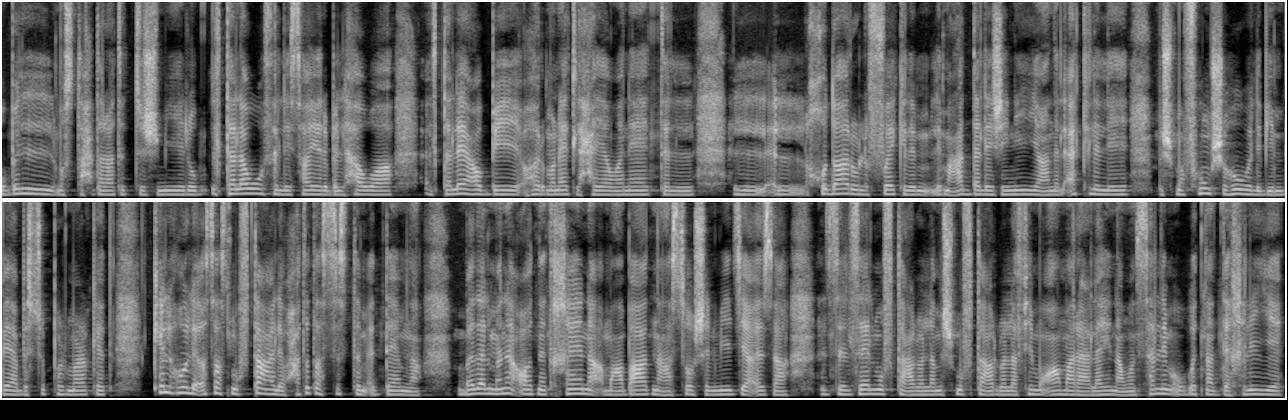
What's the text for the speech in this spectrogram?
وبالمستحضرات التجميل والتلوث اللي صاير بالهواء التلاعب بهرمونات الحيوانات الخضار والفواكه اللي معدلة جينيا الأكل اللي مش مفهوم شو هو اللي بينباع بالسوبر ماركت كل هول قصص مفتعلة وحاططها ال system قدامنا. بدل ما نقعد نتخانق مع بعضنا على ال social media إذا الزلزال مفتعل ولا مش مفتعل ولا في مؤامرة علينا ونسلم قوتنا الداخلية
